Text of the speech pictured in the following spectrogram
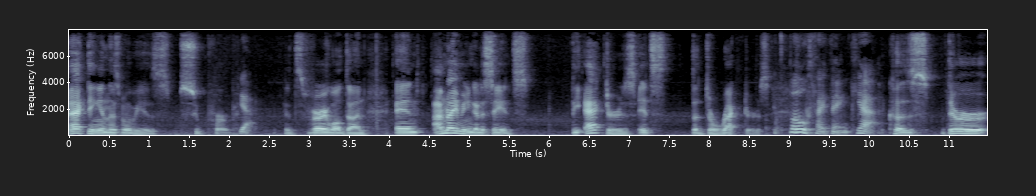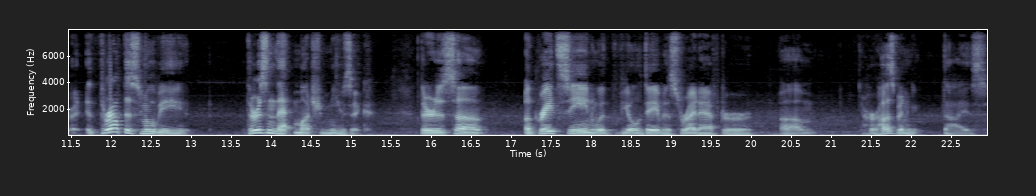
acting in this movie is superb. Yeah. It's very well done. And I'm not even going to say it's the actors, it's the directors. It's Both, I think. Yeah. Because there, throughout this movie, there isn't that much music. There's uh, a great scene with Viola Davis right after um, her husband dies,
